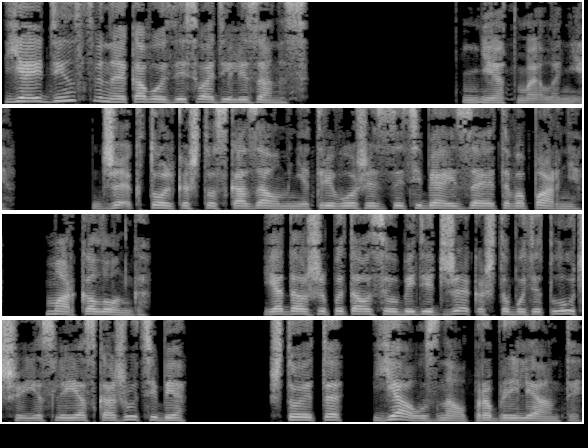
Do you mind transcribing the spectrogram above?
Я единственная, кого здесь водили за нос. Нет, Мелани. Джек только что сказал мне, тревожась за тебя из-за этого парня, Марка Лонга. Я даже пытался убедить Джека, что будет лучше, если я скажу тебе, что это я узнал про бриллианты.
